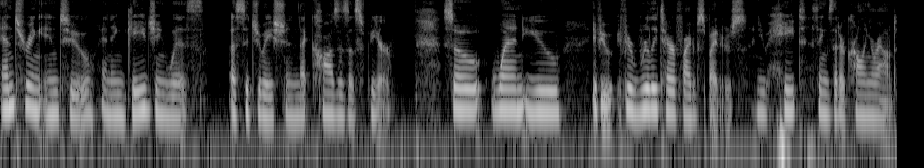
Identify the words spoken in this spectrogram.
entering into and engaging with a situation that causes us fear. So when you if you if you're really terrified of spiders and you hate things that are crawling around,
